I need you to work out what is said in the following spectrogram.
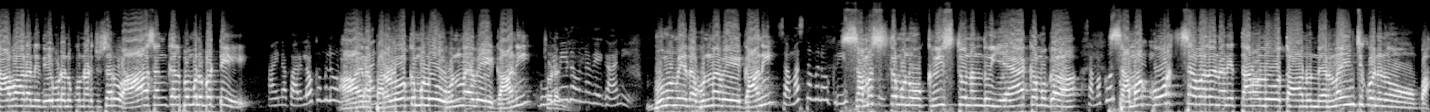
కావాలని దేవుడు అనుకున్నాడు చూసారు ఆ సంకల్పమును బట్టి ఆయన పరలోకములో ఆయన ఉన్నవే గాని, పరలోకములో ఉన్నవే గాని చూడండి. మీద ఉన్నవే గాని భూమి మీద ఉన్నవే గాని సమస్తమును క్రీస్తు సమస్తమును క్రీస్తునందు ఏకముగా సమకూర్చవలెనని. సమకూర్చవలనని తనలో తాను నిర్ణయించుకొనెను. బా.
